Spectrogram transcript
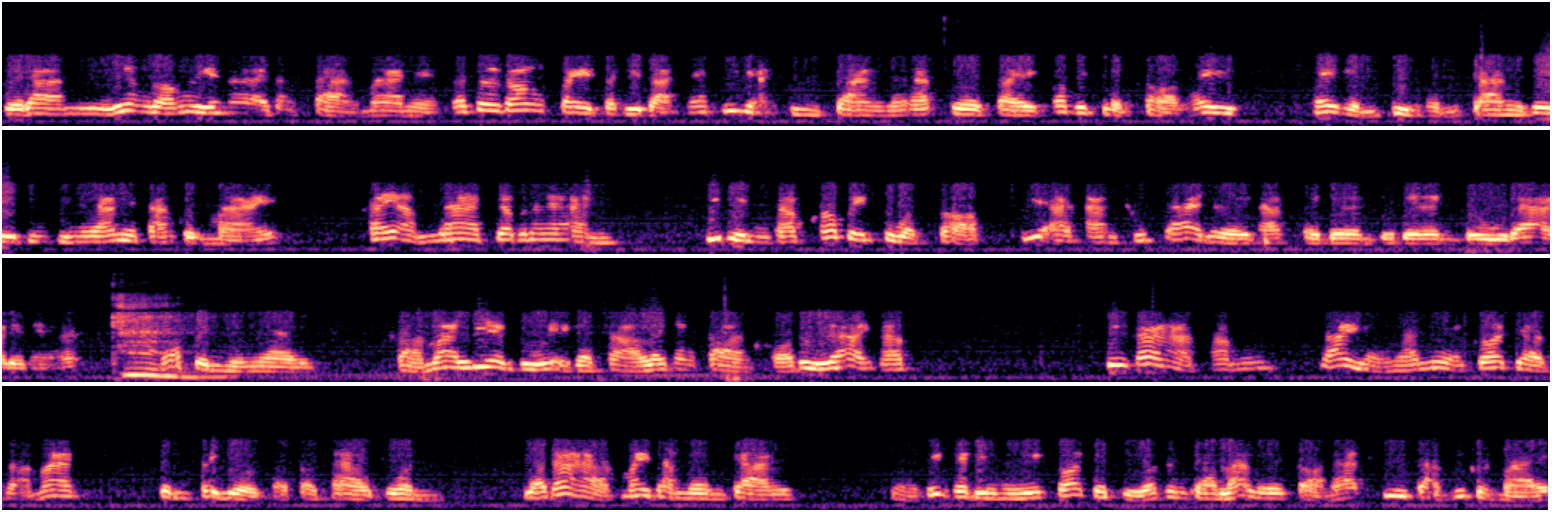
เวลามีเรื่องร้องเรียนอะไรต่างๆ มาเนี่ย ก็จะต้องไปปฏิบัติหน้าที่อย่างจริงจังนะครับโดยไปเข้าไปตรวจสอบให้ให้เห็นจริงเห็นจังคือจริง ๆ แล้วในตามกฎหมาย ให้อำนาจเจ้าพนักงานที่ดินครับ เข้าไปตรวจสอบที่อาคารชุดได้เลยครับ ไปเดินไปเดินดูได้เลยนะฮะค่ะว่าเป็นยังไง สามารถเรียกดูเอกสารอะไรต่างๆ ขอดูได้ครับ ซึ่งถ้าหากทำได้อย่างนั้นเนี่ยก็จะสามารถเป็นประโยชน์ต่อประชาชน และถ้าหากไม่ดำเนินการอย่างเช่นคดีนี้ก็จะถือว่าเป็นการละเลยต่อหน้าที่ตามที่กฎหมาย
